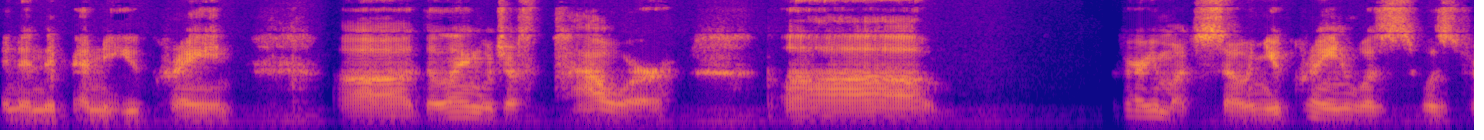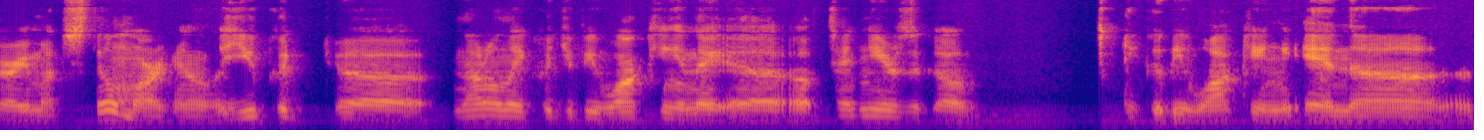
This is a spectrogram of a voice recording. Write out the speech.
in independent Ukraine, uh, the language of power uh, very much so. And Ukraine was was very much still marginal. You could uh, not only could you be walking in the uh, ten years ago, you could be walking in the uh,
